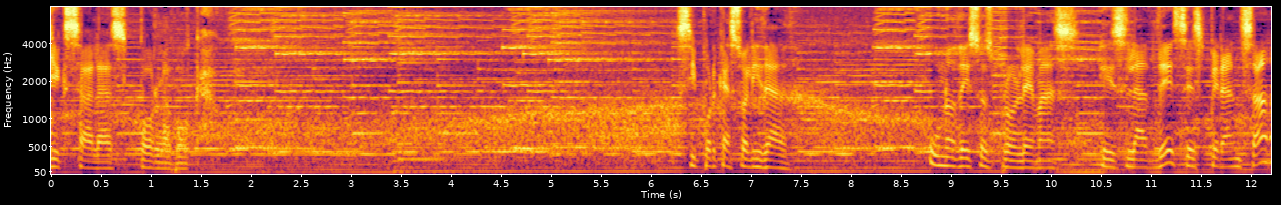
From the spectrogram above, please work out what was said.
y exhalas por la boca. Si por casualidad uno de esos problemas es la desesperanza,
